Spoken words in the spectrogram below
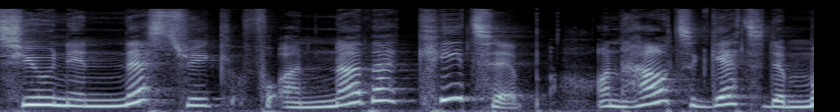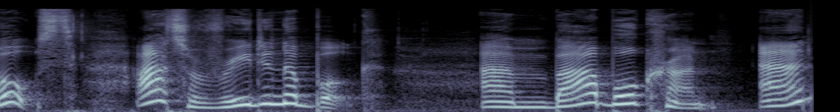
Tune in next week for another key tip on how to get the most out of reading a book. I'm Bob Okran, and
